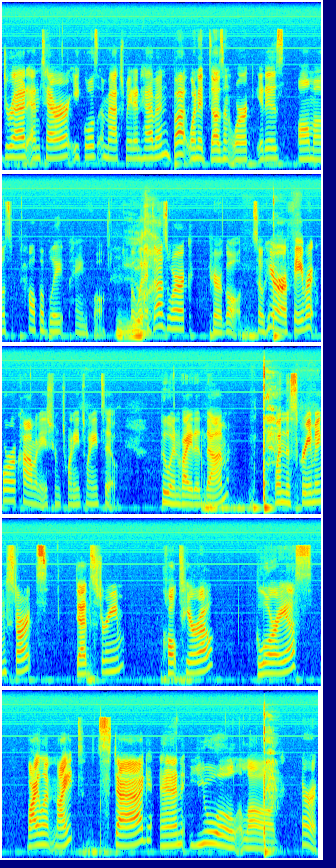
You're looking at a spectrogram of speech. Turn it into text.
dread and terror equals a match made in heaven. But when it doesn't work, it is almost palpably painful. But when it does work, pure gold. So here are our favorite horror comedies from 2022. Who invited them? When the Screaming Starts, Deadstream, Cult Hero, Glorious, Violent Night, Stag, and Yule Log. Eric,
